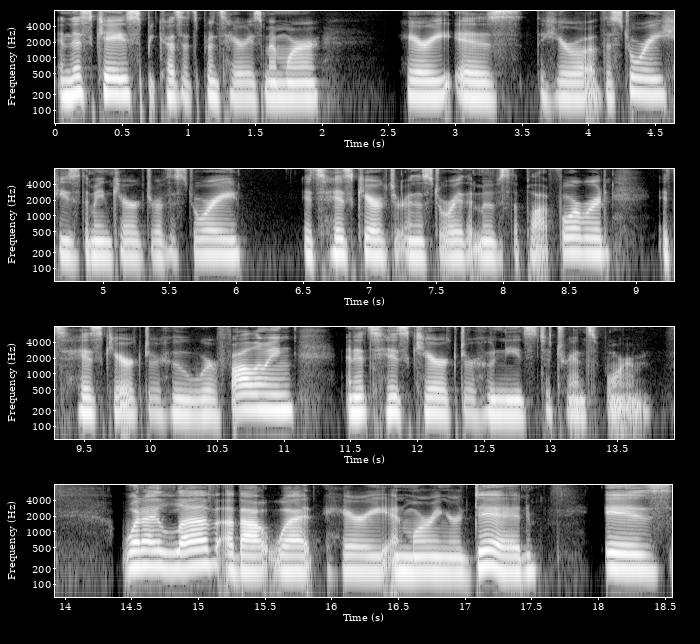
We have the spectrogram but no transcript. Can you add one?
In this case, because it's Prince Harry's memoir, Harry is the hero of the story. He's the main character of the story. It's his character in the story that moves the plot forward. It's his character who we're following, and it's his character who needs to transform. What I love about what Harry and Moehringer did is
